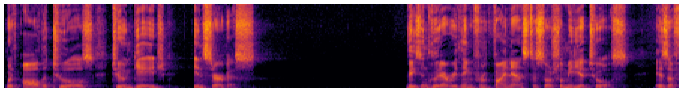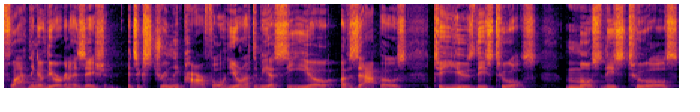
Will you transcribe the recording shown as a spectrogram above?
with all the tools to engage in service. These include everything from finance to social media tools. It is a flattening of the organization. It's extremely powerful, and you don't have to be a CEO of Zappos to use these tools. Most of these tools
